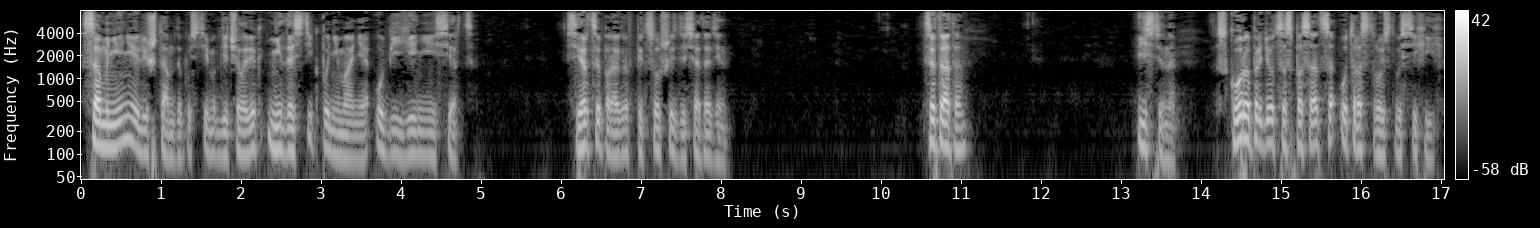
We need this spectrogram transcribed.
сомнения лишь там допустимы, где человек не достиг понимания о биении сердца. Сердце, параграф 561. Цитата. Истина. Скоро придется спасаться от расстройства стихий.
